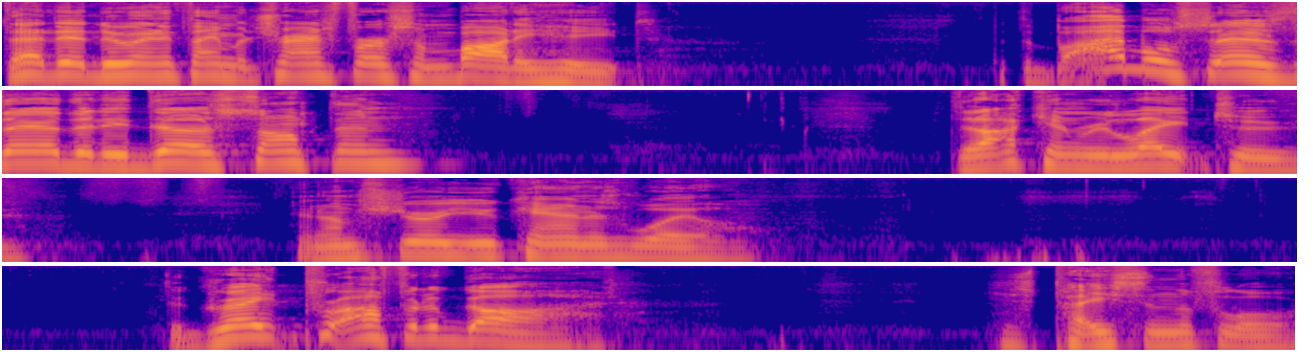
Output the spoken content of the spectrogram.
That didn't do anything but transfer some body heat. The Bible says there that he does something that I can relate to, and I'm sure you can as well. The great prophet of God is pacing the floor.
